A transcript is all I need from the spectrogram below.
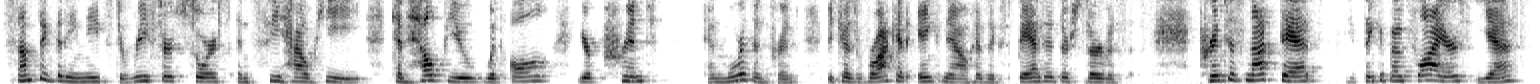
something that he needs to research, source, and see how he can help you with all your print and more than print because Rocket Ink now has expanded their services. Print is not dead you think about flyers, yes,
